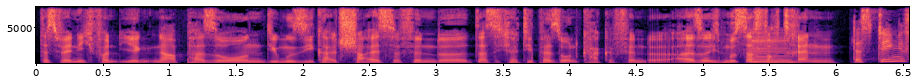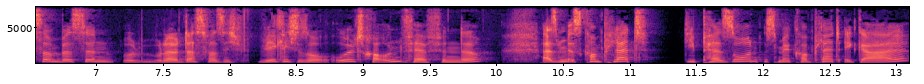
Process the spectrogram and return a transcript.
dass wenn ich von irgendeiner Person die Musik halt scheiße finde, dass ich halt die Person kacke finde. Also ich muss das Mhm. doch trennen. Das Ding ist so ein bisschen, oder das, was ich wirklich so ultra unfair finde. Also mir ist komplett, die Person ist mir komplett egal.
